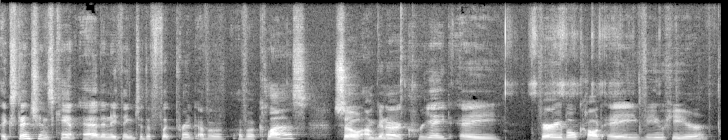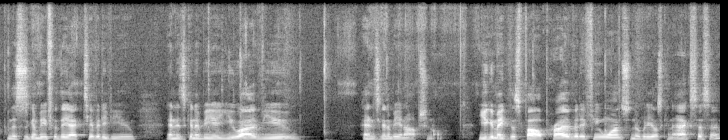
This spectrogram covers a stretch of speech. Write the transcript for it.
extensions can't add anything to the footprint of a, of a class, so I'm going to create a variable called a view here, and this is going to be for the activity view, and it's going to be a UI view, and it's going to be an optional. You can make this file private if you want so nobody else can access it.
